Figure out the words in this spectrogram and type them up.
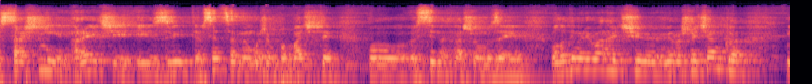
страшні речі і звідти. Все це ми можемо побачити у стінах нашого музею. Володимир Іванович Мірошниченко е,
